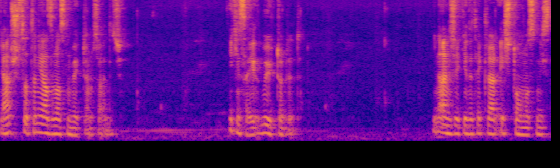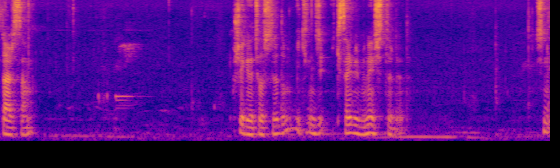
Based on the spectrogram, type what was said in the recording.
Yani şu satırın yazılmasını bekliyorum sadece. İkinci sayı büyüktür dedi. Yine aynı şekilde tekrar eşit olmasını istersem bu şekilde çalıştırdım. İkinci iki sayı birbirine eşittir dedi. Şimdi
